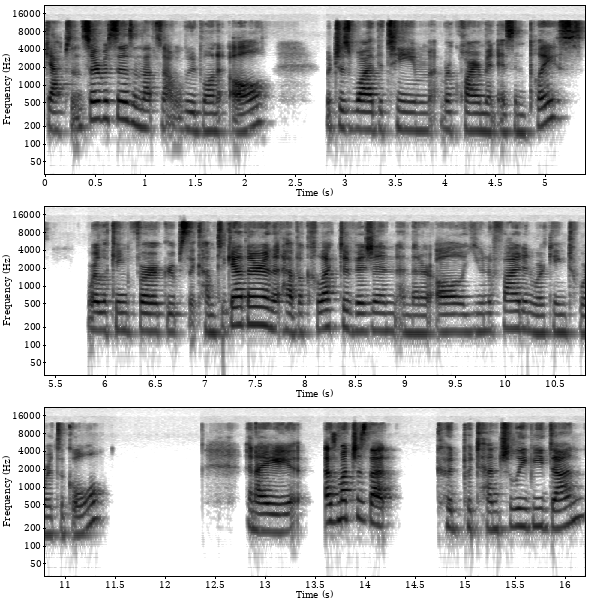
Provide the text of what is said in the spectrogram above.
gaps in services, and that's not what we'd want at all, which is why the team requirement is in place. We're looking for groups that come together and that have a collective vision and that are all unified and working towards a goal. And I, as much as that could potentially be done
